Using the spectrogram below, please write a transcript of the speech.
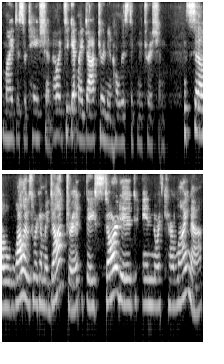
my dissertation, oh, to get my doctorate in holistic nutrition. And so while I was working on my doctorate, they started in North Carolina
